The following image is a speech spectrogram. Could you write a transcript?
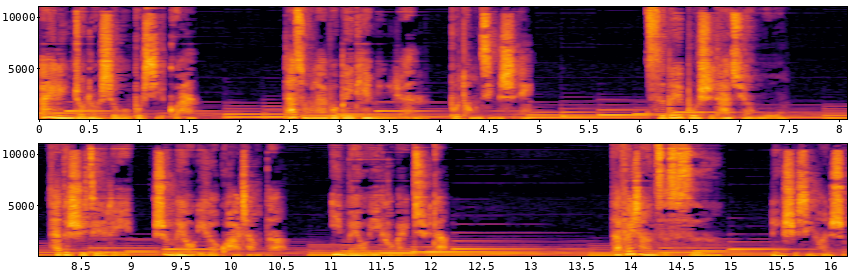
爱玲种种事我不习惯，她从来不悲天悯人，不同情谁，慈悲不失她全无，他的世界里是没有一个夸张的。亦没有一个委屈的，他非常自私，临时性很手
